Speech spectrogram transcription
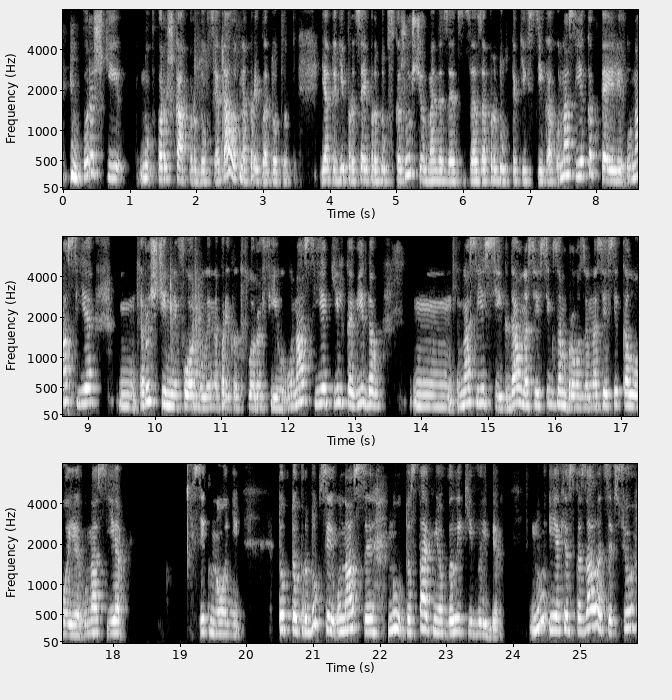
порошки, ну, в порошках продукція. Да? От, наприклад, от, от я тоді про цей продукт скажу, що в мене за, за, за продукт в таких стіках. У нас є коктейлі, у нас є розчинні формули, наприклад, хлорофіл, у нас є кілька видів, у нас є сік, да? у нас є сік з амбрози, у нас є сік алої, у нас є сік ноні. Тобто продукції у нас е, ну, достатньо великий вибір. Ну і як я сказала, це все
